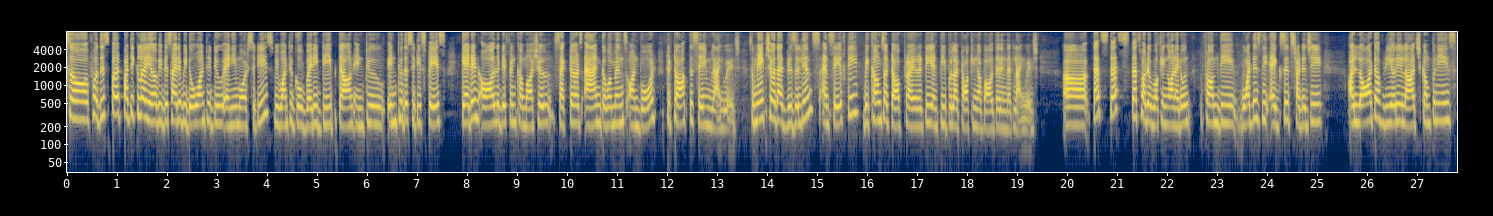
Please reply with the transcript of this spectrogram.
So for this particular year, we've decided we don't want to do any more cities. We want to go very deep down into, into the city space, get in all the different commercial sectors and governments on board to talk the same language. So make sure that resilience and safety becomes a top priority and people are talking about that in that language. Uh, that's that's that's what we're working on. I don't from the what is the exit strategy. A lot of really large companies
